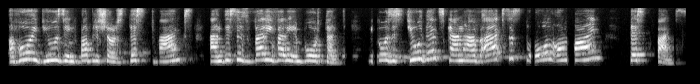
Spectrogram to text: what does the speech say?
avoid using publishers' test banks. And this is very, very important because students can have access to all online test banks.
